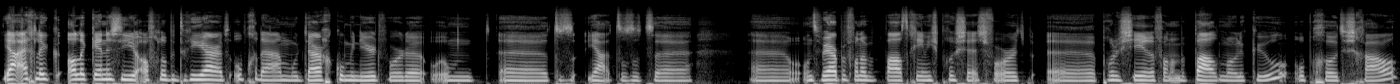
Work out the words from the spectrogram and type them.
ja, eigenlijk alle kennis die je de afgelopen drie jaar hebt opgedaan, moet daar gecombineerd worden om eh, tot, ja, tot het eh, ontwerpen van een bepaald chemisch proces voor het eh, produceren van een bepaald molecuul op grote schaal.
